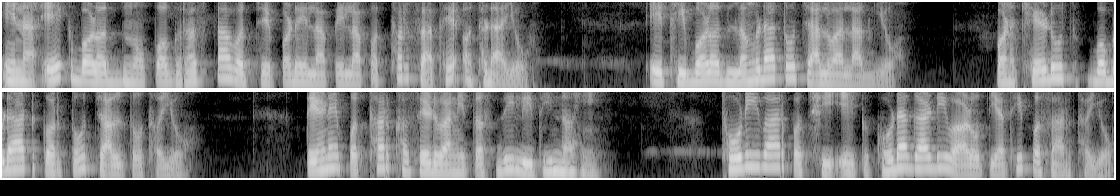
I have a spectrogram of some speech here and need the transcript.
એના એક બળદનો પગ રસ્તા વચ્ચે પડેલા પેલા પથ્થર સાથે અથડાયો. એથી બળદ લંગડાતો ચાલવા લાગ્યો. પણ ખેડૂત બબડાટ કરતો ચાલતો થયો. તેણે પથ્થર ખસેડવાની તસદી લીધી નહીં. થોડીવાર પછી એક ઘોડાગાડીવાળો ત્યાંથી પસાર થયો.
